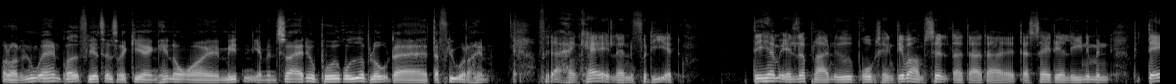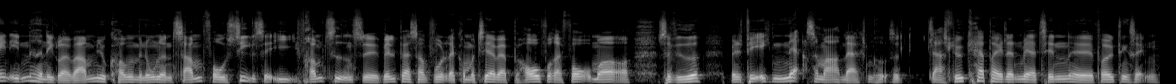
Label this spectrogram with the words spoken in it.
og når der nu er en bred flertalsregering hen over øh, midten, jamen så er det jo både røde og blå, der, der flyver derhen. For han kan et eller andet, fordi at det her med ældreplejen øget brugerbetaling, det var ham selv, der, der, der, der sagde det alene, men dagen inden havde Nikolaj Vammen jo kommet med nogenlunde samme forudsigelse i fremtidens øh, velfærdssamfund, der kommer til at være behov for reformer og så videre, men det fik ikke nær så meget opmærksomhed, så Lars Lykke kan på et eller andet med at tænde øh, folketingssalen.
